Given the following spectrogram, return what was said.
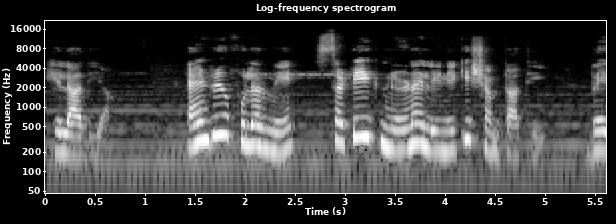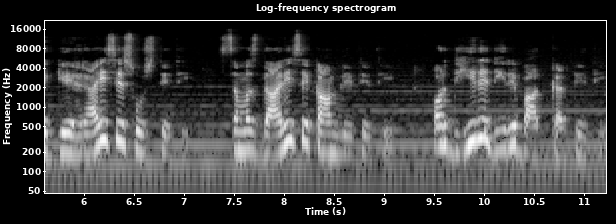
हिला दिया। एंड्रयू फुलर में सटीक निर्णय लेने की क्षमता थी। वह गहराई से सोचते थे, समझदारी से काम लेते थे। और धीरे धीरे बात करते थे।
